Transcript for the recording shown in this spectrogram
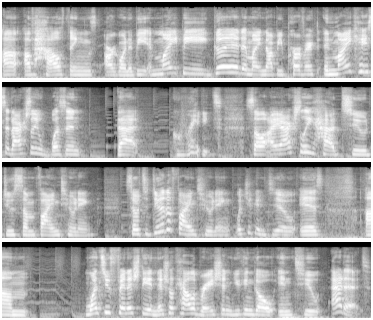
uh, of how things are going to be. It might be good, it might not be perfect. In my case, it actually wasn't that great. So I actually had to do some fine tuning. So to do the fine tuning, what you can do is, um, once you finish the initial calibration, you can go into edit.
